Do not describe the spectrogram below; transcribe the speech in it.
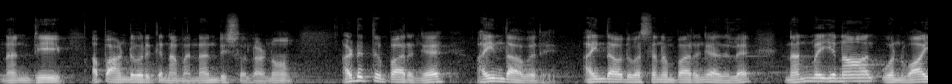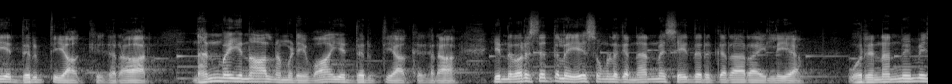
நன்றி. அப்போ ஆண்டவருக்கு நம்ம நன்றி சொல்லணும். அடுத்து பாருங்க ஐந்தாவது. ஐந்தாவது வசனம் பாருங்கள் அதில் நன்மையினால் உன் வாயை திருப்தியாக்குகிறார். நன்மையினால் நம்முடைய வாயை திருப்தியாக்குகிறார். இந்த வருஷத்தில் இயேசு உங்களுக்கு நன்மை செய்திருக்கிறாரா இல்லையா? ஒரு நன்மையுமே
